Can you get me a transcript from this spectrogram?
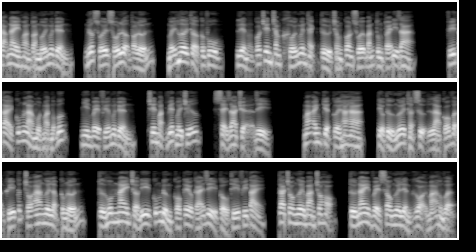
đạo này hoàn toàn mới nguyên tuyển, nước suối số lượng to lớn, mấy hơi thở công phu, liền có trên trăm khối nguyên thạch từ trong con suối bắn tung tóe đi ra. Phí tài cũng là một mặt một bức, nhìn về phía nguyên tuyển, trên mặt viết mấy chữ, xảy ra chuyện gì? Mã anh kiệt cười ha ha, tiểu tử ngươi thật sự là có vận khí cất chó a, ngươi lập công lớn, từ hôm nay trở đi cũng đừng có kêu cái gì cầu thí phí tài, ta cho ngươi ban cho họ, từ nay về sau ngươi liền gọi mã hồng vận.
